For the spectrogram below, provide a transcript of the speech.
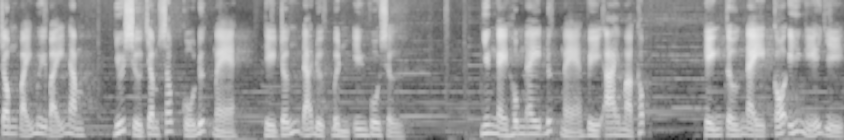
Trong 77 năm, dưới sự chăm sóc của Đức Mẹ, thị trấn đã được bình yên vô sự. Nhưng ngày hôm nay Đức Mẹ vì ai mà khóc? Hiện tượng này có ý nghĩa gì?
